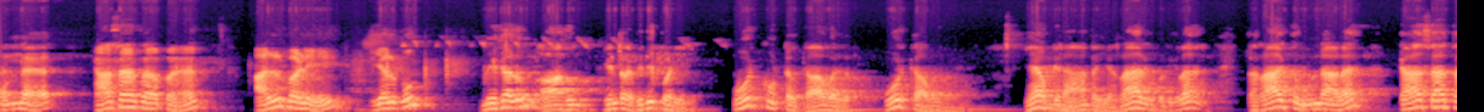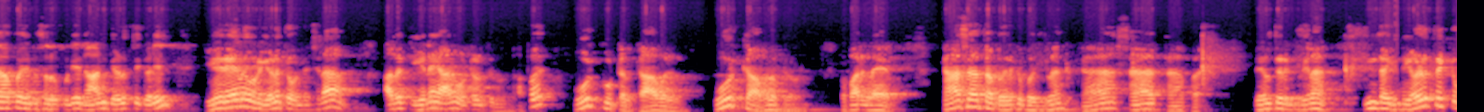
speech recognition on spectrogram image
முன்னர். காசா தாப்ப அல்வழி இயல்பும் நிகழும் ஆகும் என்ற விதிப்படி ஊர்க்கூட்டல் காவல் ஊர்காவல் வரும். ஏன் அப்படின்னா அந்த ரா இருக்கு பார்த்தீங்களா இந்த ராக்கு முன்னால காசா தாப்ப என்று சொல்லக்கூடிய நான்கு எழுத்துக்களில் ஏதேனும் ஒரு எழுத்து வந்துச்சுன்னா அதுக்கு இணையான ஒற்றெழுத்து வரும். அப்போ ஊர்க்கூட்டல் காவல் ஊர்காவல் அப்படி வரும். இப்போ பாருங்களேன் காசா தாப்ப இருக்கு பார்த்தீங்களா காசா தாப்ப. எழுத்து இருக்கு இந்த இந்த எழுத்துக்கு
